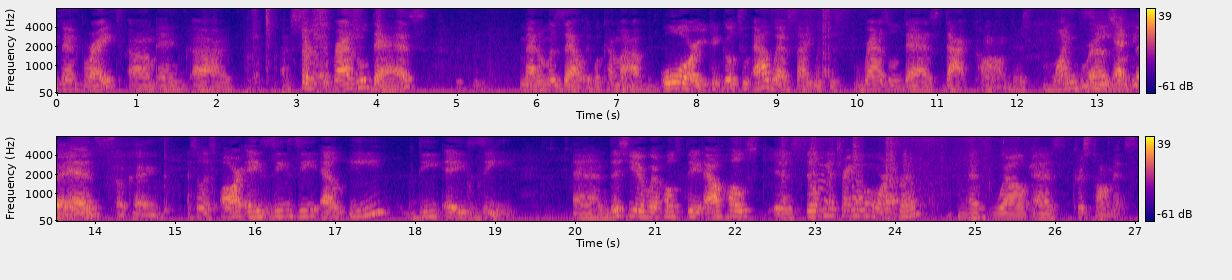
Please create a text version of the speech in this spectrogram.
Eventbrite um, and uh, uh, search Razzle Daz, Mademoiselle. It will come up, or you can go to our website, which is razzledaz.com. There's one Z Razzle at the end, Days. Okay. so it's R A Z Z L E D A Z. And this year we're hosting. Our host is Sylvia Traynor Morrison, as well as Chris Thomas.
